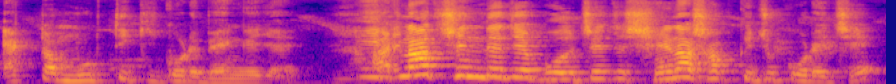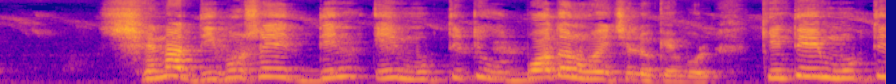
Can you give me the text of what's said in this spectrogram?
একটা মূর্তি কি করে ভেঙে যায়? একনাথ সিন্ধে যে বলছে যে সেনা সব কিছু করেছে সেনা দিবসের দিন এই মূর্তিটি উদ্বোধন হয়েছিল কেবল, কিন্তু এই মূর্তি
